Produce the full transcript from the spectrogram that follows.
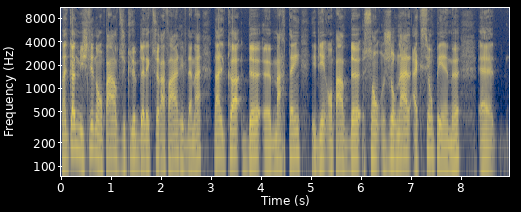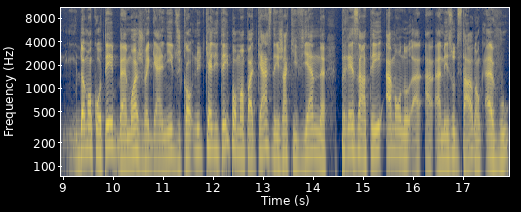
Dans le cas de Micheline, on parle du club de lecture à faire, évidemment. Dans le cas de euh, Martin, eh bien, on parle de son journal Action PME. Euh, de mon côté, ben moi, je vais gagner du contenu de qualité pour mon podcast, des gens qui viennent présenter à, mon, à, mes auditeurs, donc à vous,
